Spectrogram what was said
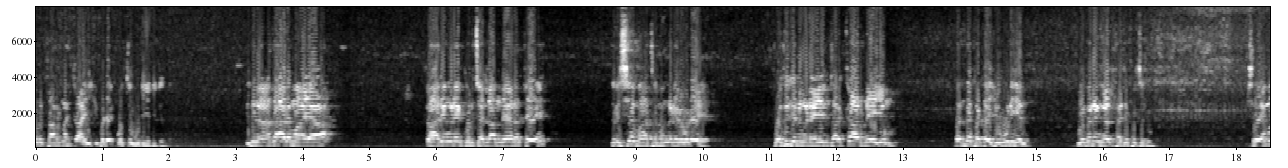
ഒരു ധർണക്കായി ഇവിടെ ഒത്തുകൂടിയിരിക്കുന്നു. ഇതിനാധാരമായ കാര്യങ്ങളെക്കുറിച്ചെല്ലാം നേരത്തെ ദൃശ്യമാധ്യമങ്ങളിലൂടെ പൊതുജനങ്ങളെയും സർക്കാരിനെയും ബന്ധപ്പെട്ട യൂണിയൻ വിവരങ്ങൾ ധരിപ്പിച്ചിട്ടുണ്ട്. ക്ഷേമ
